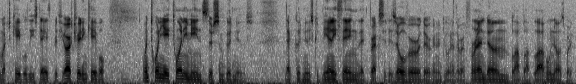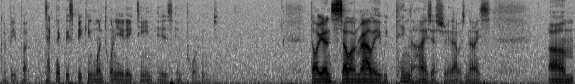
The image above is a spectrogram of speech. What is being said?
much cable these days. But if you are trading cable, 128.20 means there's some good news. That good news could be anything, that Brexit is over, they're going to do another referendum, blah, blah, blah. Who knows what it could be. But technically speaking, 128.18 is important. Dollar yen's sell on rally. We pinged the highs yesterday. That was nice. Um,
